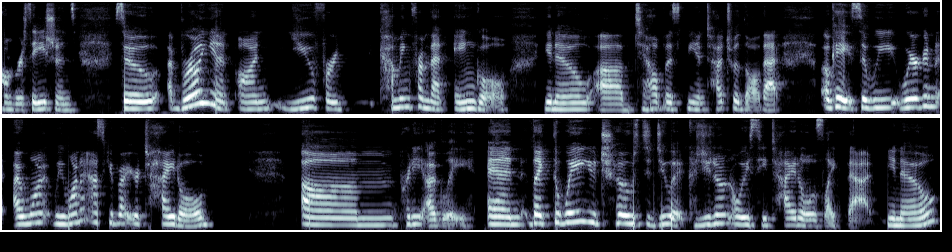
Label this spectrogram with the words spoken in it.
conversations. So uh, brilliant on you for coming from that angle you know uh, to help us be in touch with all that. Okay so we we're gonna i want we want to ask you about your title um pretty ugly. And like the way you chose to do it because you don't always see titles like that you know?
